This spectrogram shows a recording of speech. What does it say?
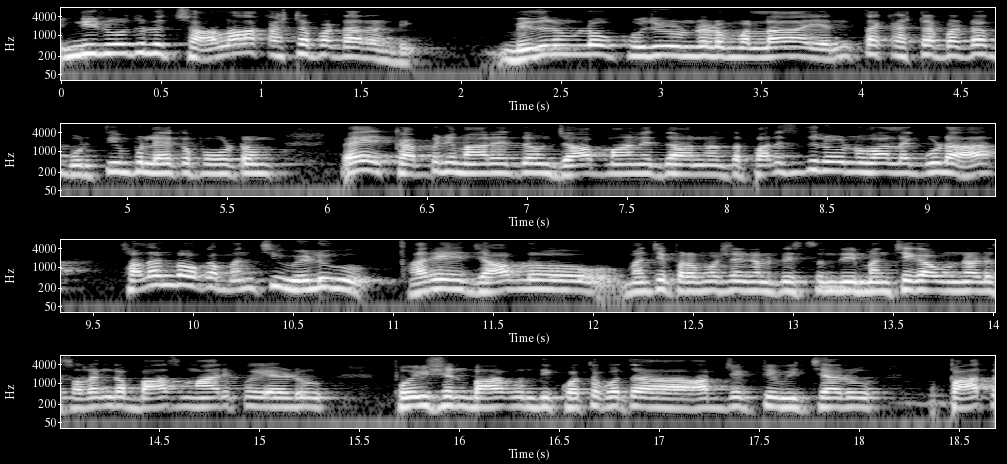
ఇన్ని రోజులు చాలా కష్టపడ్డారండి. మిథునంలో కుజుడు ఉండడం వల్ల ఎంత కష్టపడ్డా గుర్తింపు లేకపోవటం ఏ కంపెనీ మానేద్దాం జాబ్ మానేద్దాం అన్నంత పరిస్థితిలో ఉన్న వాళ్ళకి కూడా సడన్గా ఒక మంచి వెలుగు అరే జాబ్లో మంచి ప్రమోషన్ కనిపిస్తుంది మంచిగా ఉన్నాడు సడన్గా బాస్ మారిపోయాడు పొజిషన్ బాగుంది కొత్త కొత్త ఆబ్జెక్టివ్ ఇచ్చారు పాత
